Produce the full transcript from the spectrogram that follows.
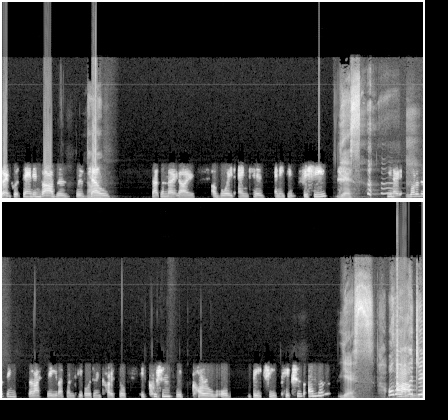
Don't put sand in vases with No. shells. That's a no no. Avoid anchors, anything fishy. yes, You know, a lot of the things that I see, like when people are doing coastal, is cushions with coral or beachy pictures on them. yes. Although I Um, do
